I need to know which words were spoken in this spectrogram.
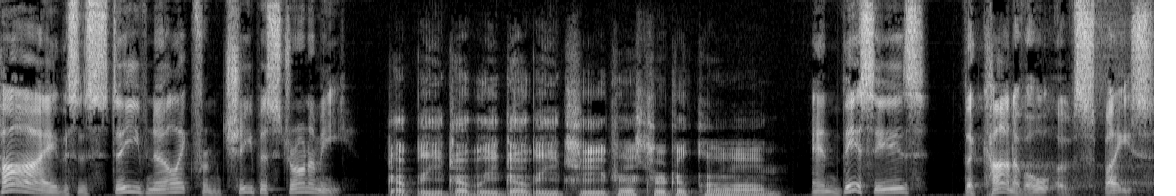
Hi, this is Steve Nerlich from Cheap Astronomy. And this is The Carnival of Space,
